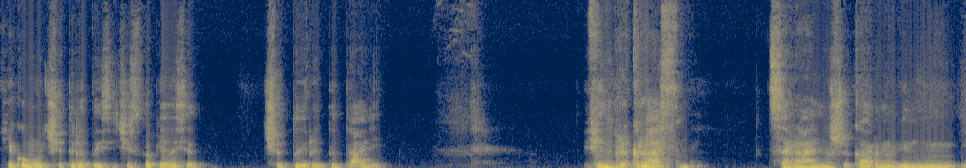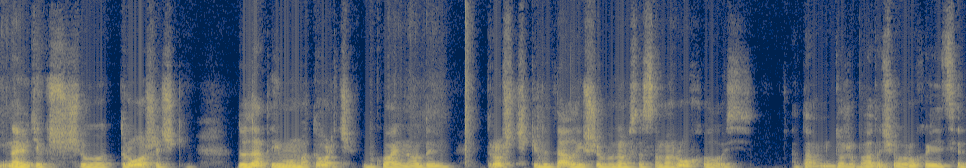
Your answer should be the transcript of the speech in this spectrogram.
в якому 4154 деталі. Він прекрасний. Це реально шикарно. Він, навіть якщо трошечки додати йому моторчик, буквально один, трошечки деталей, щоб воно все саме рухалось, а там дуже багато чого рухається,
